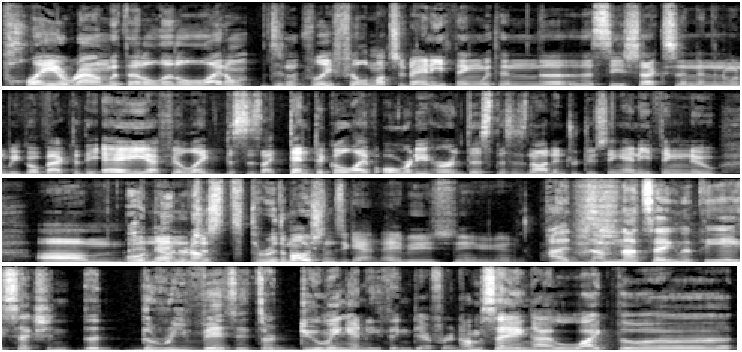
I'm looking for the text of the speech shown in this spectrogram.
play around with it a little. I don't didn't really feel much of anything within the the C section, and then when we go back to the A, I feel like this is identical. I've already heard this. This is not introducing anything new. Um, Oh, and no, then no, no. just through the motions again. ABC. I, I'm not saying that the A section, the the revisits are doing anything different. I'm saying I like the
